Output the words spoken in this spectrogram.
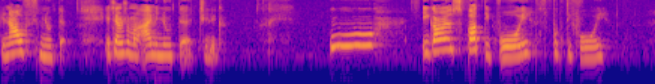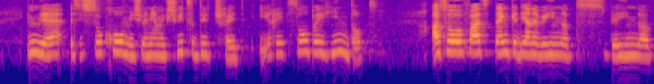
Genau 5 Minuten. Jetzt haben wir schon mal 1 Minute. Chillig. Uh, ich gehe auf Spotify. Spotify. Irgendwie, es ist so komisch, wenn ich mit Schweizerdeutsch rede. Ich rede so behindert. Also, falls ihr denkt, die eine behindert, behindert,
